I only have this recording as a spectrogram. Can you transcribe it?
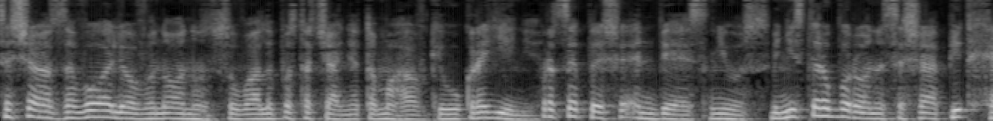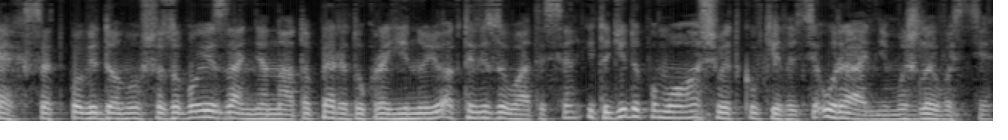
США завуальовано анонсували постачання томагавки в Україні. Про це пише NBS News. Міністр оборони США Піт Хексет повідомив, що зобов'язання НАТО перед Україною активізуватися, і тоді допомога швидко втілиться у реальні можливості.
